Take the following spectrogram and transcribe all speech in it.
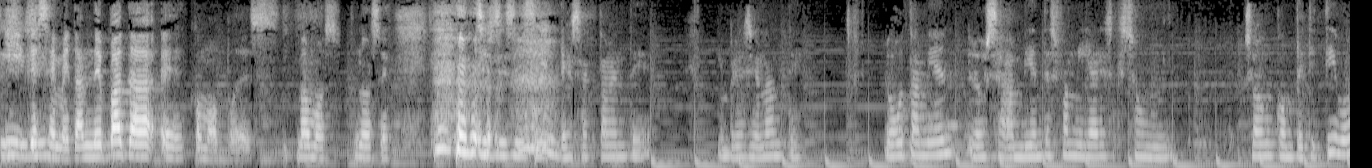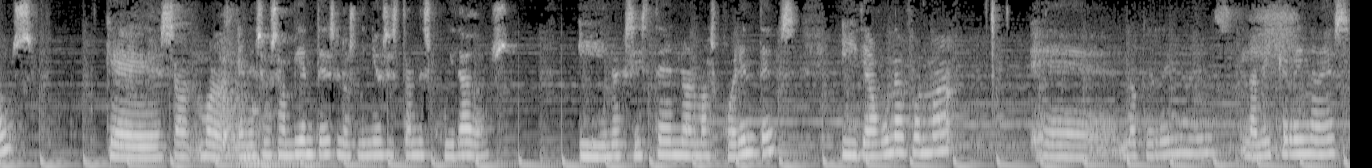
y que se metan de pata, eh, como pues, vamos, no sé. Sí, sí, sí, sí, exactamente. Impresionante. Luego también los ambientes familiares que son, son competitivos, que son, bueno, en esos ambientes los niños están descuidados y no existen normas coherentes y de alguna forma eh, lo que reina es, la ley que reina es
